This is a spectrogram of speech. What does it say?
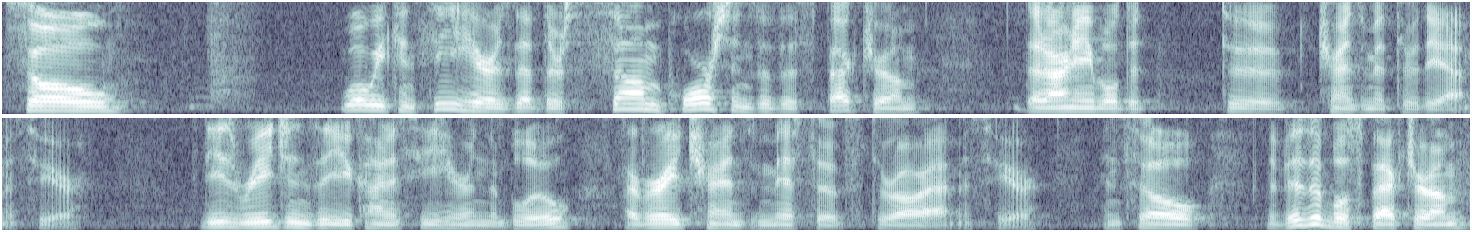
So what we can see here is that there's some portions of the spectrum that aren't able to, to transmit through the atmosphere. These regions that you kind of see here in the blue are very transmissive through our atmosphere. And so the visible spectrum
